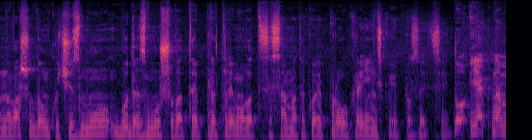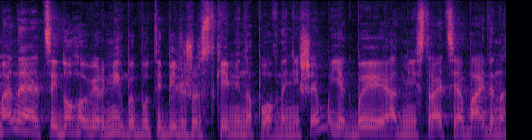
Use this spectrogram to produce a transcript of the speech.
на вашу думку, чи зму буде змушувати притримуватися саме такої проукраїнської позиції? Ну, як на мене, цей договір міг би бути більш жорстким і наповненішим, якби адміністрація Байдена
